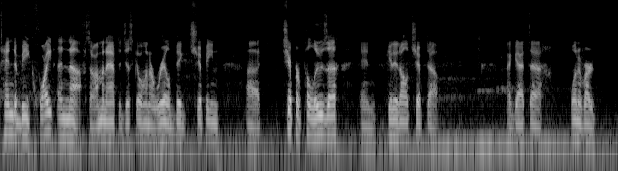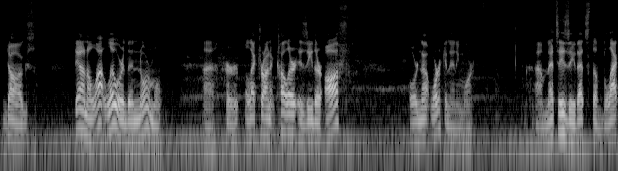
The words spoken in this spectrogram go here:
tend to be quite enough. So I'm going to have to just go on a real big chipping, uh, chipper palooza and get it all chipped up. I got uh, one of our dogs down a lot lower than normal. Uh, her electronic color is either off or not working anymore. Um, that's Izzy. That's the black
